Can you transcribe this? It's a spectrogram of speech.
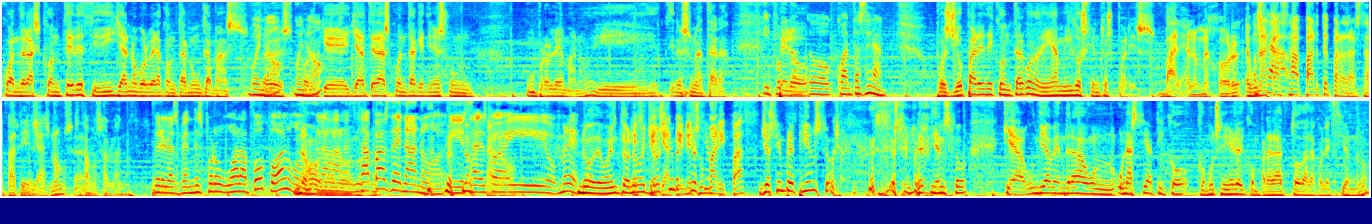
cuando las conté decidí ya no volver a contar nunca más. Bueno, ¿sabes? bueno. Porque ya te das cuenta que tienes un, un problema, ¿no? Y tienes una tara. ¿Y por Pero cuánto- cuántas eran? pues yo paré de contar cuando tenía 1200 pares. Vale, a lo mejor una sea- casa aparte para las zapatillas, Sí, ¿no? o sea- Estamos hablando. ¿Pero las vendes por Wallapop o algo? No, plan, no, no, no, zapas no. de nano y sales claro. ahí, hombre. No, de momento no. Es que yo ya siempre, tienes yo un siempre- maripaz. Yo siempre pienso, yo siempre pienso que algún día vendrá un, un asiático con mucho dinero y comprará toda la colección, ¿no?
